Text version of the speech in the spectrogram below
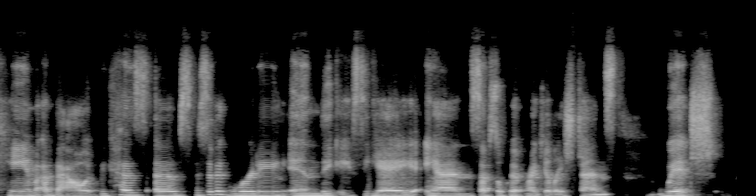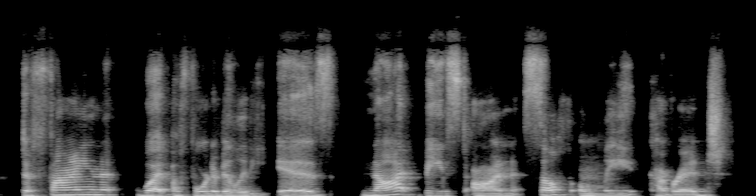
came about because of specific wording in the ACA and subsequent regulations, which define what affordability is, not based on self only coverage,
